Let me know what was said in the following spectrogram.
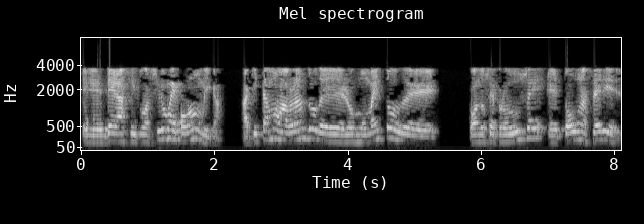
eh, de la situación económica. Aquí estamos hablando de los momentos de cuando se produce eh, toda una serie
